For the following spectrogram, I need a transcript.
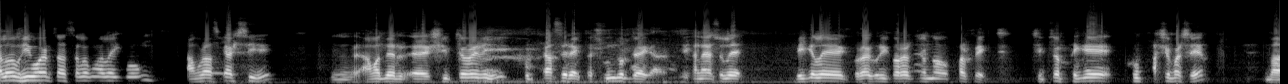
হ্যালো ভিউয়ার্স আসসালামু আলাইকুম। আমরা আজকে আসছি আমাদের শিবচরেরই খুব কাছের একটা সুন্দর জায়গা, যেখানে আসলে বিকেলে ঘোরাঘুরি করার জন্য পারফেক্ট শিবচর থেকে খুব আশেপাশে, বা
